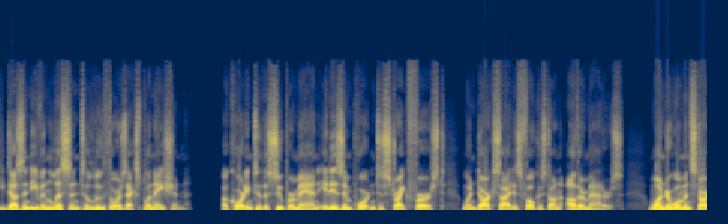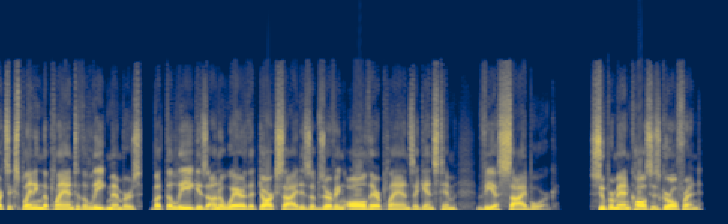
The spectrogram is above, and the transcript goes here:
He doesn't even listen to Luthor's explanation. According to the Superman, it is important to strike first when Darkseid is focused on other matters. Wonder Woman starts explaining the plan to the League members, but the League is unaware that Darkseid is observing all their plans against him via Cyborg. Superman calls his girlfriend,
